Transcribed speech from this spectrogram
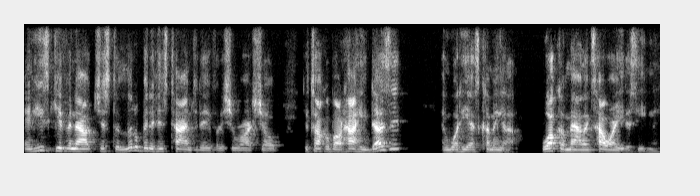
And he's given out just a little bit of his time today for the Sherrod Show to talk about how he does it and what he has coming up. Welcome, Alex. How are you this evening?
